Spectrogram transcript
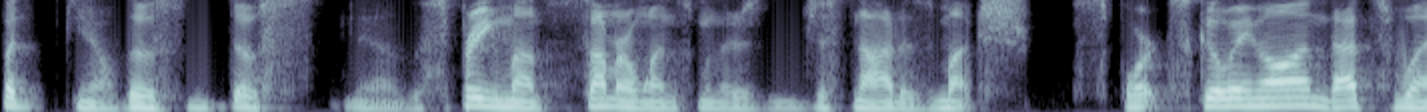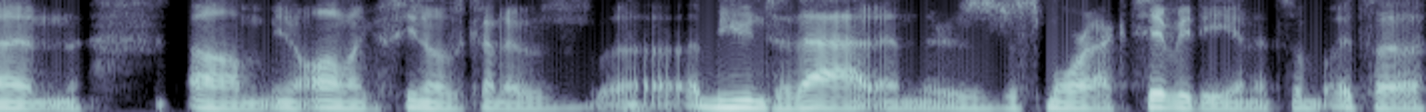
but you know those those you know the spring months summer ones when there's just not as much sports going on that's when um you know online casino is kind of uh, immune to that and there's just more activity and it's a it's a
